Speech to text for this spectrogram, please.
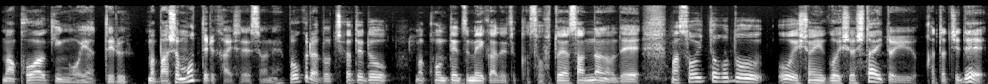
まあ、コワーキングをやってる、まあ、場所を持ってる会社ですよね。僕らはどっちかというと、まあ、コンテンツメーカーでとかソフト屋さんなので、まあ、そういったことを一緒にご一緒したいという形で、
